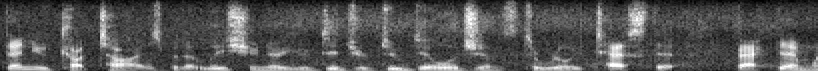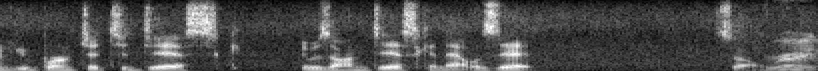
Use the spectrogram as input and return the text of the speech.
then you cut ties. But at least you know you did your due diligence to really test it. Back then, when you burnt it to disk, it was on disk and that was it. So right.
